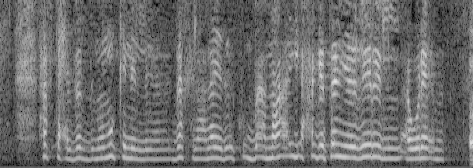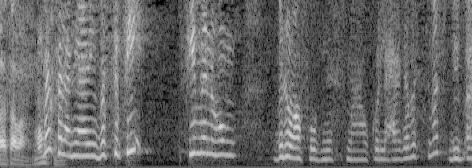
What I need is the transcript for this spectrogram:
هفتح الباب ده ما ممكن اللي داخل عليا ده يكون بقى مع أي حاجة تانية غير الأوراق مثلا آه طبعا ممكن مثلا يعني بس في في منهم بنقف وبنسمع وكل حاجة بس بس بيبقى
